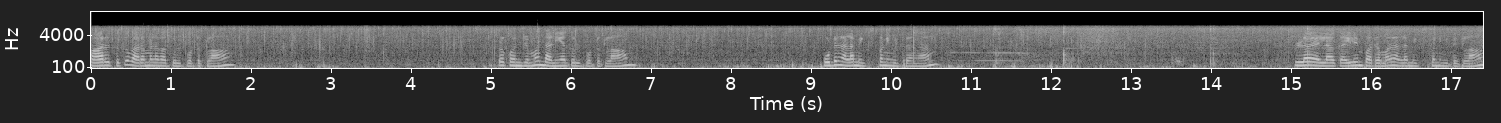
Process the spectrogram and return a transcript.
காரத்துக்கு வரமிளகாத்தூள் போட்டுக்கலாம். அப்புறம் கொஞ்சமாக தனியாத்தூள் போட்டுக்கலாம். போட்டு நல்லா மிக்ஸ் பண்ணி விட்டுருங்க. ஃபுல்லாக எல்லா கையிலையும் படுற மாதிரி நல்லா மிக்ஸ் பண்ணி விட்டுக்கலாம்.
